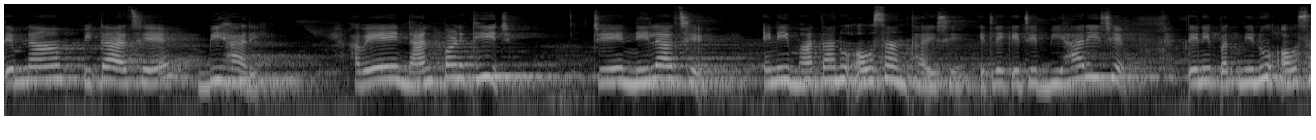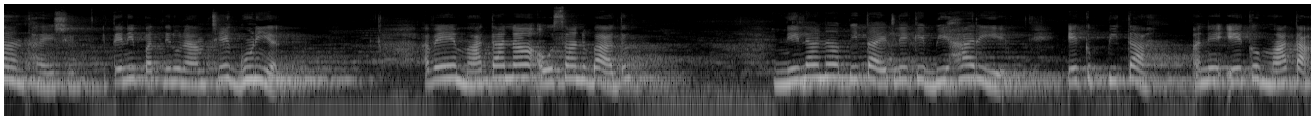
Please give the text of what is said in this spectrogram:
તેમના પિતા છે બિહારી. હવે નાનપણથી જ જે નીલા છે, એની માતાનું અવસાન થાય છે. એટલે કે જે બિહારી છે, તેની પત્નીનું અવસાન થાય છે. તેની પત્નીનું નામ છે ગુણિયલ. હવે માતાના અવસાન બાદ નીલાના પિતા એટલે કે બિહારીએ એક પિતા અને એક માતા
